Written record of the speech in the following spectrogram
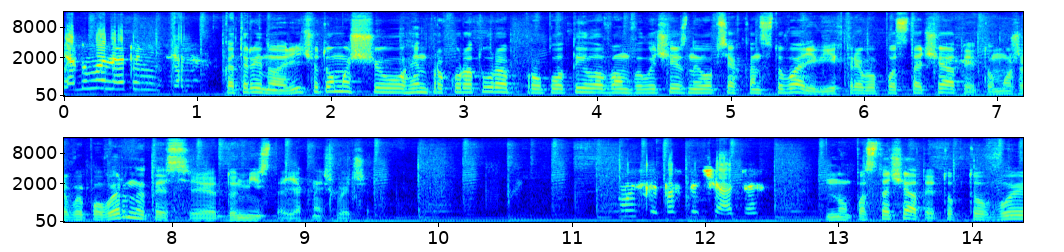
Я думаю, на этой неделе. Катерино, річ у тому, що генпрокуратура проплатила вам величезний обсяг канцтоварів, їх треба постачати, то може ви повернетесь е, до міста якнайшвидше? Мысли постачаты. Ну, постачати. Тобто ви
